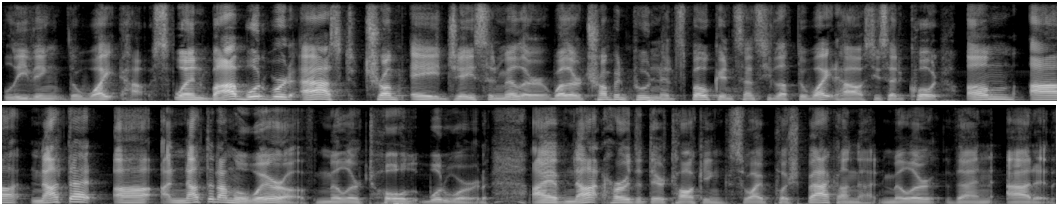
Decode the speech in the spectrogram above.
leaving the White House. When Bob Woodward asked Trump aide Jason Miller whether Trump and Putin had spoken since he left the White House, he said, quote, um, uh, not that, uh, not that I'm aware of, Miller told Woodward. I have not heard that they're talking, so I pushed back on that, Miller then added.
